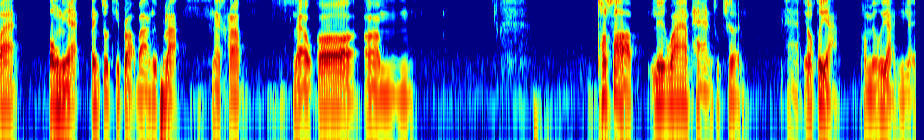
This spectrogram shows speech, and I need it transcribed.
ว่า ตรงนี้เป็นจุดที่เปราะบางหรือเปล่านะครับ แล้วก็ทดสอบเรียกว่าแผนฉุกเฉินนะฮะยกตัวอย่าง ผมยกตัวอย่างนี้เลย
